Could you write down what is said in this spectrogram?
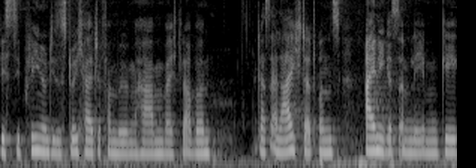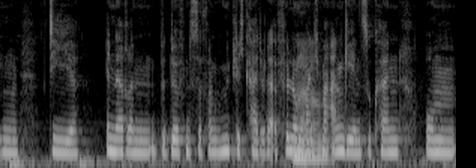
Disziplin und dieses Durchhaltevermögen haben, weil ich glaube, das erleichtert uns einiges im Leben gegen die inneren Bedürfnisse von Gemütlichkeit oder Erfüllung ja. manchmal angehen zu können, um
